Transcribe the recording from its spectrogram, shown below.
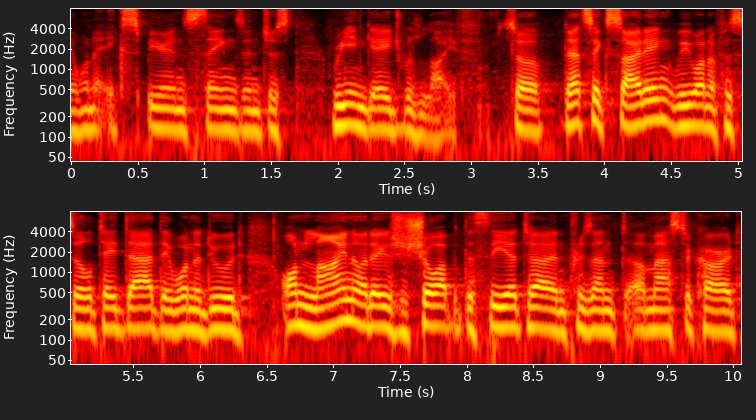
They want to experience things and just re engage with life. So that's exciting. We want to facilitate that. They want to do it online or they should show up at the theater and present a MasterCard.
